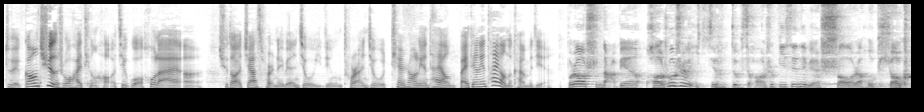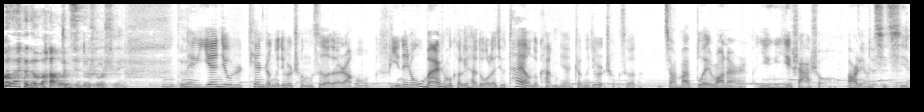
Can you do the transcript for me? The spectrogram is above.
对，刚去的时候还挺好，结果后来啊，去到 Jasper 那边就已经突然就天上连太阳，白天连太阳都看不见。不知道是哪边，好像说是，对不起，好像是 B C 那边烧，然后飘过来的吧？我记得说是。那个烟就是天整个就是橙色的，然后比那种雾霾什么可厉害多了，就太阳都看不见，整个就是橙色的。叫什么《Blade Runner》银翼杀手二零七七。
